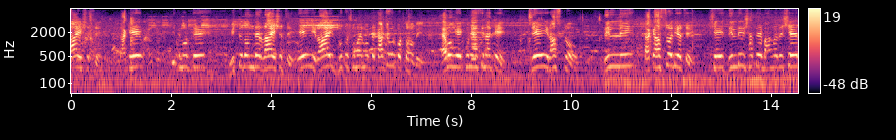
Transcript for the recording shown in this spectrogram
রায় এসেছে। তাকে ইতিমধ্যে মৃত্যুদণ্ডের রায় এসেছে। এই রায় দ্রুত সময়ের মধ্যে কার্যকর করতে হবে। এবং এই খুনি হাসিনাকে যেই রাষ্ট্র দিল্লি তাকে আশ্রয় দিয়েছে সেই দিল্লির সাথে বাংলাদেশের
